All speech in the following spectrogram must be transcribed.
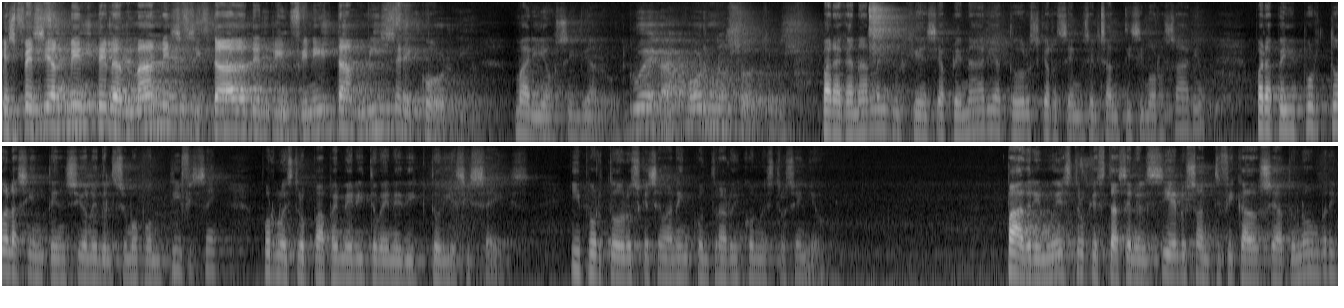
especialmente las más necesitadas de tu infinita misericordia. María Auxiliadora. Ruega por nosotros. Para ganar la indulgencia plenaria a todos los que recemos el Santísimo Rosario, para pedir por todas las intenciones del Sumo Pontífice, por nuestro Papa Emérito Benedicto XVI y por todos los que se van a encontrar hoy con nuestro Señor. Padre nuestro que estás en el cielo, santificado sea tu nombre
